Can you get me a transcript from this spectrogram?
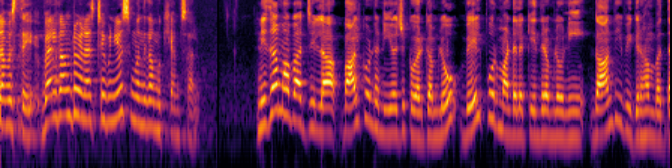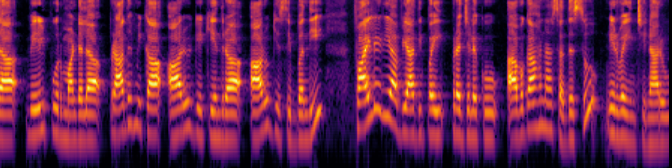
నమస్తే వెల్కమ్ టు ఎన్ఎస్టీవీ న్యూస్ ముందుగా ముఖ్యాంశాలు. నిజామాబాద్ జిల్లా బాల్కొండ నియోజకవర్గంలో వేల్పూర్ మండల కేంద్రంలోని గాంధీ విగ్రహం వద్ద వేల్పూర్ మండల ప్రాథమిక ఆరోగ్య కేంద్ర ఆరోగ్య సిబ్బంది ఫైలేరియా వ్యాధిపై ప్రజలకు అవగాహన సదస్సు నిర్వహించినారు.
